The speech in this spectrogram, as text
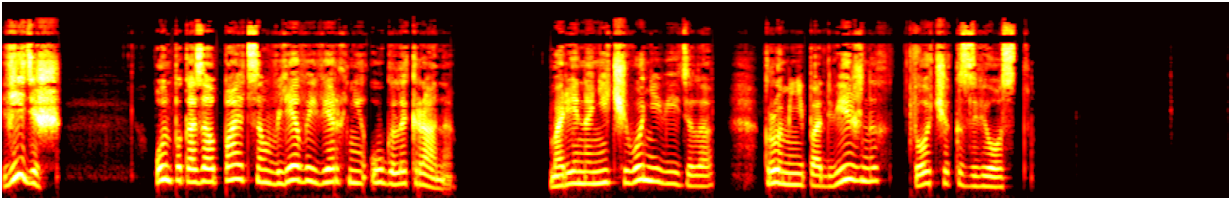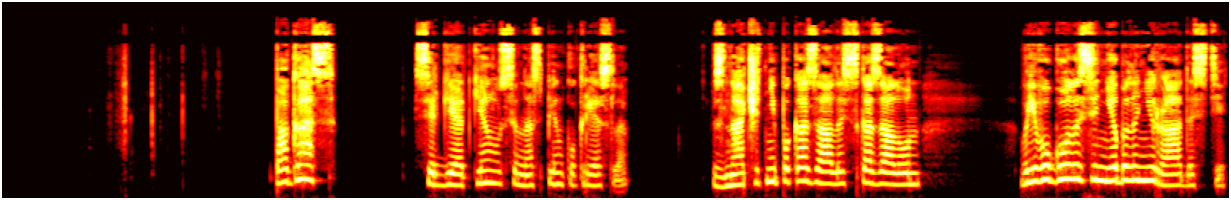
Видишь?» Он показал пальцем в левый верхний угол экрана. Марина ничего не видела, кроме неподвижных точек звезд. «Погас!» Сергей откинулся на спинку кресла. «Значит, не показалось», — сказал он. В его голосе не было ни радости,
